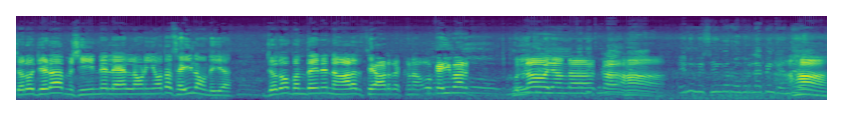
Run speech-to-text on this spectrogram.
ਚਲੋ ਜਿਹੜਾ ਮਸ਼ੀਨ ਨੇ ਲਾਈਨ ਲਾਉਣੀ ਆ ਉਹ ਤਾਂ ਸਹੀ ਲਾਉਂਦੀ ਆ। ਜਦੋਂ ਬੰਦੇ ਨੇ ਨਾਲ ਸਿਆੜ ਰੱਖਣਾ ਉਹ ਕਈ ਵਾਰ ਖੁੱਲਾ ਹੋ ਜਾਂਦਾ ਹਾਂ। ਇਹਨੂੰ ਮਿਸਿੰਗ ਔਰ ਓਵਰਲੈਪਿੰਗ ਕਹਿੰਦੇ ਆ। ਹਾਂ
